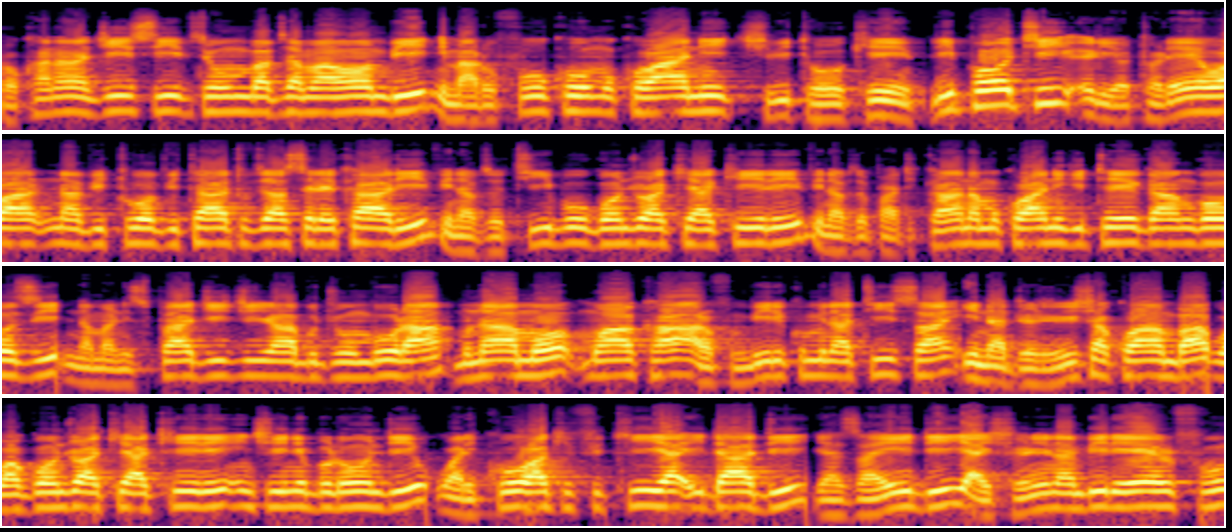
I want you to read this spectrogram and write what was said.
kutokana na jinsi vyumba vya maombi ni marufuku mkoani Chibitoke. Ripoti iliyotolewa na vituo vitatu vya serikali vinavyotibu ugonjwa wa kiakili vinavyopatikana mkoani Gitega Ngozi na manispaa jiji la Bujumbura mnamo mwaka 2019 inadhihirisha kwamba wagonjwa wa kiakili nchini Burundi walikuwa wakifikia idadi ya zaidi ya 22,000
